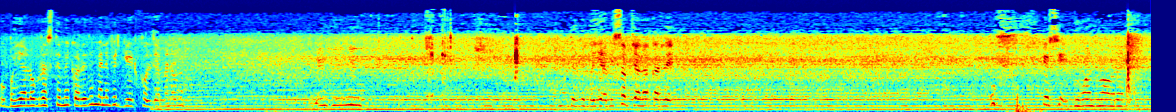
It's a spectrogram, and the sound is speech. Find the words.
वो भैया लोग रास्ते में कर थे मैंने फिर गेट खोल दिया मैंने। देखो भैया अभी सब जगह कर रहे। कैसे धुआँ धुआँ हो रहा है।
